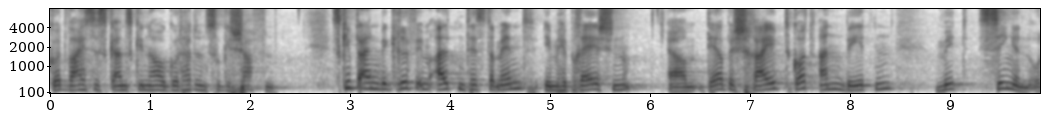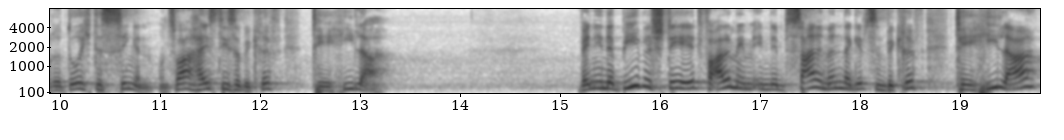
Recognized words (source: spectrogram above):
Gott weiß es ganz genau. Gott hat uns so geschaffen. Es gibt einen Begriff im Alten Testament, im Hebräischen, ähm, der beschreibt Gott anbeten mit Singen oder durch das Singen. Und zwar heißt dieser Begriff Tehila. Wenn in der Bibel steht, vor allem in den Psalmen, da gibt es einen Begriff Tehila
